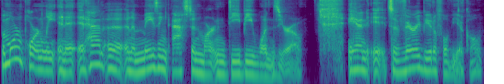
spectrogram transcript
but more importantly, in it, it had a, an amazing Aston Martin DB10 and it's a very beautiful vehicle.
